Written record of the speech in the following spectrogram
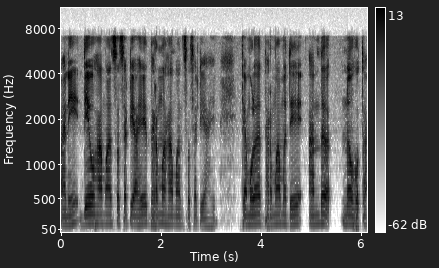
आणि देव हा माणसासाठी आहे धर्म हा माणसासाठी आहे. त्यामुळं धर्मामध्ये अंध न होता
